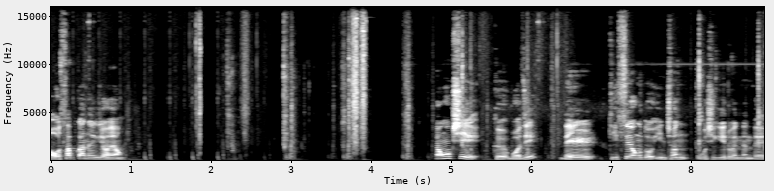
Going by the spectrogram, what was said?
어우, 쌉 가는 겨, 형. 형, 혹시, 그, 뭐지? 내일 디스 형도 인천 오시기로 했는데,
